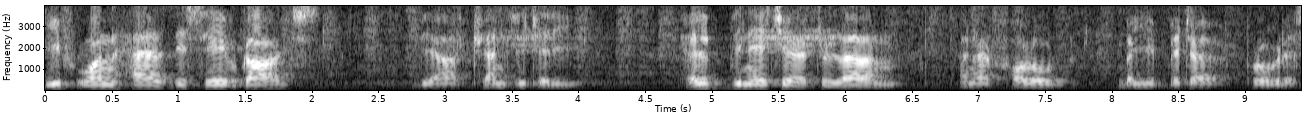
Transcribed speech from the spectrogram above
if one has the safeguards, they are transitory, help the nature to learn, and are followed by a better progress.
